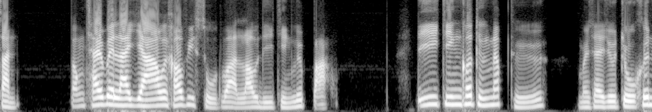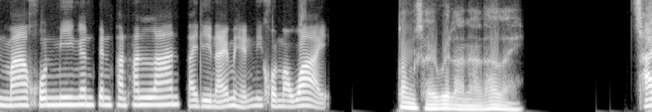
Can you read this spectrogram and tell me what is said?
สั้น ต้องใช้เวลายาวให้เขาพิสูจน์ว่าเราดีจริงหรือเปล่า ดีจริงเขาถึงนับถือ ไม่ใช่จู่ๆขึ้นมาคนมีเงินเป็นพันพันๆล้านไปที่ไหนไม่เห็นมีคนมาไหว้ ต้องใช้เวลานานเท่าไหร่ ใช้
